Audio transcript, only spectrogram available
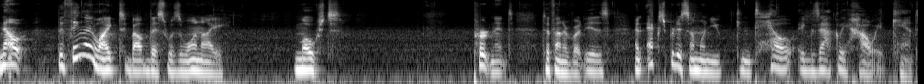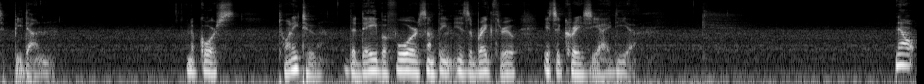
Now, the thing I liked about this was the one I most pertinent to Thunderfoot is an expert is someone you can tell exactly how it can't be done. And of course, 22, the day before something is a breakthrough, it's a crazy idea. Now,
